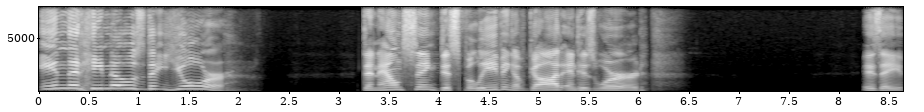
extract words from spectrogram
In that he knows that you're denouncing, disbelieving of God and his word is a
